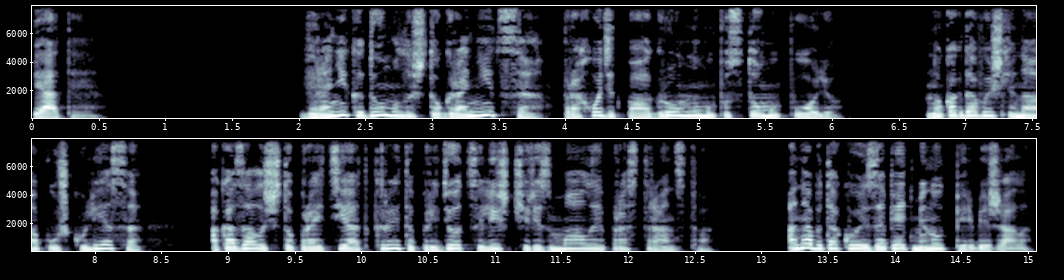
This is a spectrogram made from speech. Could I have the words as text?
пятая. Вероника думала, что граница проходит по огромному пустому полю, но когда вышли на опушку леса, оказалось, что пройти открыто придется лишь через малое пространство. Она бы такое за пять минут перебежала.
